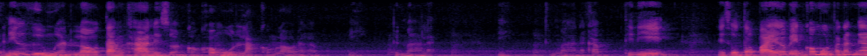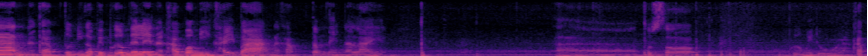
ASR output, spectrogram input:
อันนี้ก็คือเหมือนเราตั้งค่าในส่วนของข้อมูลหลักของเรานะครับ นี่ ขึ้นมาแล้ว นี่ ขึ้นมานะครับ ทีนี้ ในส่วนต่อไปก็เป็นข้อมูลพนักงานนะครับ ตัวนี้ก็ไปเพิ่มได้เลยนะครับ ว่ามีใครบ้างนะครับตำแหน่งอะไรทดสอบเพิ่มให้ดูนะครับ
